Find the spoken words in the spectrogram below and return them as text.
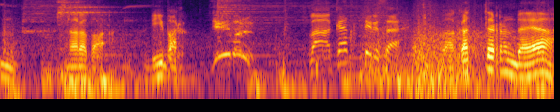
うん。ならばリバル分かってるさ。分かってるんだよ。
